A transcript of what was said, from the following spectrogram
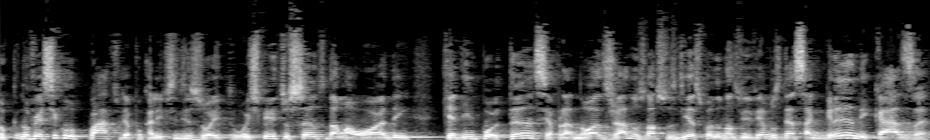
No, no, versículo 4 de Apocalipse 18, o Espírito Santo dá uma ordem que é de importância para nós já nos nossos dias, quando nós vivemos nessa grande casa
